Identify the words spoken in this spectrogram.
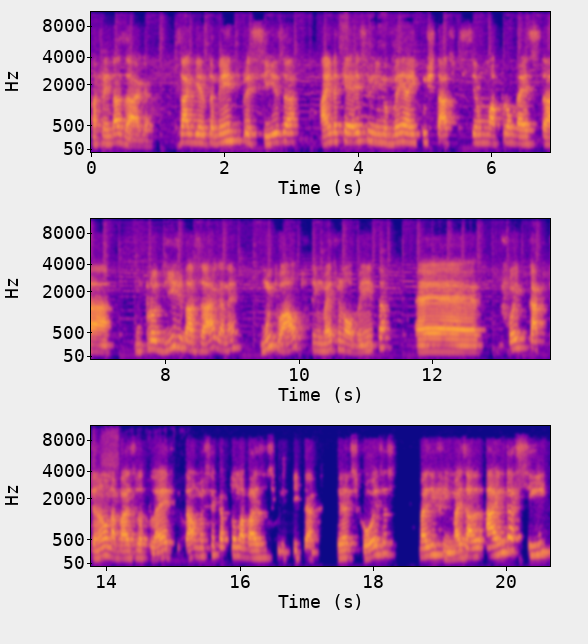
na frente da zaga. Zagueiro também a gente precisa, ainda que esse menino venha aí com status de ser uma promessa, um prodígio da zaga, né? Muito alto, tem 1,90m. É, foi capitão na base do Atlético e tal, mas ser capitão na base não significa grandes coisas. Mas enfim, mas a, ainda assim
